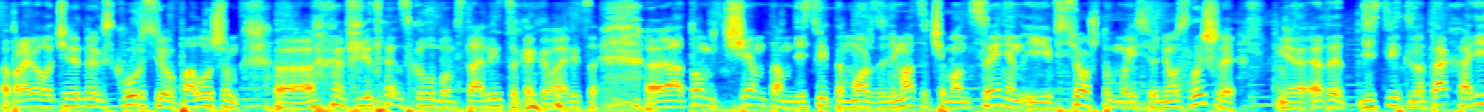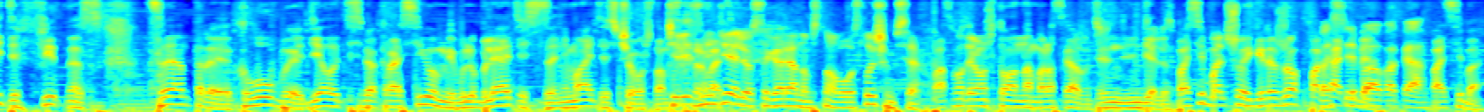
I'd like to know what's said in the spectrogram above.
провел очередную экскурсию по лучшим э, фитнес-клубам столицы, как говорится, э, о том, чем там действительно может заниматься, чем он ценен, и все, что мы сегодня услышали, э, это действительно так. Ходите в фитнес-центры, клубы, делайте себя красивыми, влюбляйтесь, занимайтесь, чего ж там Через скрывать. неделю с Игоряном снова услышимся. Посмотрим, что он нам расскажет через неделю. Спасибо большое, Игорь Рыжов. Пока Спасибо, тебе. пока. Спасибо.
